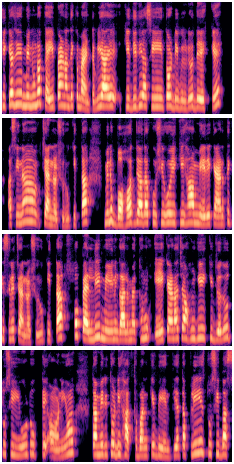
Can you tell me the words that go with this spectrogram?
ਠੀਕ ਹੈ ਜੀ, ਮੈਨੂੰ ਨਾ ਕਈ ਭੈਣਾਂ ਦੇ ਕਮੈਂਟ ਵੀ ਆਏ ਕਿ ਦੀਦੀ ਅਸੀਂ ਤੁਹਾਡੀ ਵੀਡੀਓ ਦੇਖ ਕੇ ਅਸੀਂ ਨਾ ਚੈਨਲ ਸ਼ੁਰੂ ਕੀਤਾ। ਮੈਨੂੰ ਬਹੁਤ ਜ਼ਿਆਦਾ ਖੁਸ਼ੀ ਹੋਈ ਕਿ ਹਾਂ, ਮੇਰੇ ਕਹਿਣ ਤੇ ਕਿਸੇ ਨੇ ਚੈਨਲ ਸ਼ੁਰੂ ਕੀਤਾ। ਉਹ ਪਹਿਲੀ ਮੇਨ ਗੱਲ ਮੈਂ ਤੁਹਾਨੂੰ ਇਹ ਕਹਿਣਾ ਚਾਹੂੰਗੀ ਕਿ ਜਦੋਂ ਤੁਸੀਂ YouTube ਤੇ ਆਉਣੀ ਹੋ, ਤਾਂ ਮੇਰੀ ਤੁਹਾਡੀ ਹੱਥ ਬਣ ਕੇ ਬੇਨਤੀ ਹੈ ਤਾਂ ਪਲੀਜ਼ ਤੁਸੀਂ ਬਸ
